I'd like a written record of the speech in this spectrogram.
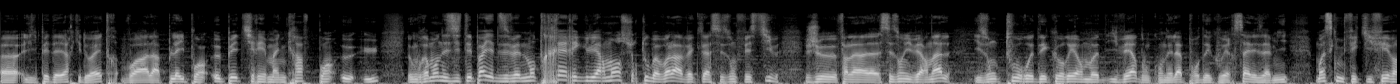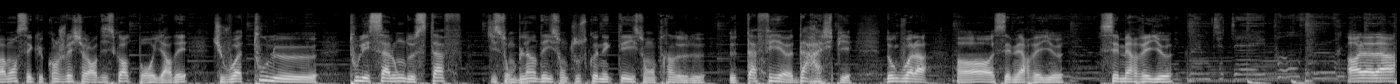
Euh, L'IP d'ailleurs qui doit être, voilà, play.ep-minecraft.eu. Donc, vraiment, n'hésitez pas. Il y a des événements très régulièrement, surtout, bah voilà, avec la saison festive, enfin, la saison hivernale ils ont tout redécoré en mode hiver, donc on est là pour découvrir ça les amis. Moi ce qui me fait kiffer vraiment c'est que quand je vais sur leur Discord pour regarder, tu vois tout le, tous les salons de staff qui sont blindés, ils sont tous connectés, ils sont en train de, de, taffer euh, d'arrache-pied. Donc voilà, oh c'est merveilleux, c'est merveilleux. Oh là là,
